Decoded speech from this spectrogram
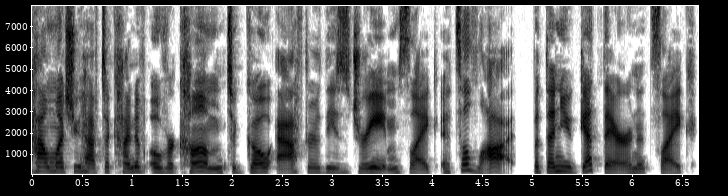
how much you have to kind of overcome to go after these dreams. Like it's a lot. But then you get there and it's like,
